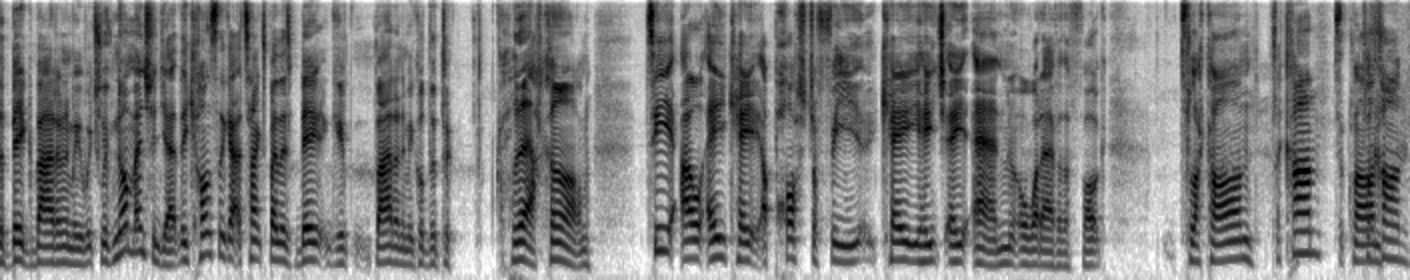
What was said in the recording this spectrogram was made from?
the big bad enemy, which we've not mentioned yet. They constantly get attacked by this big bad enemy called the Tlachan. T L A K apostrophe K H A N or whatever the fuck. Tlachan. Tlacan. Tlachan. Tlacan.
